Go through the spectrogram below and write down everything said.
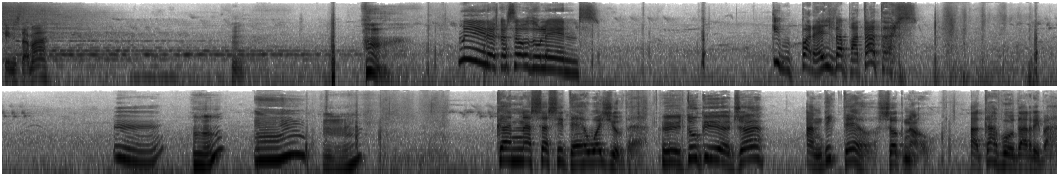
Fins demà. Mira que sou dolents! Quin parell de patates! Que necessiteu ajuda. I tu qui ets, eh? Em dic Teo, sóc nou. Acabo d'arribar.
